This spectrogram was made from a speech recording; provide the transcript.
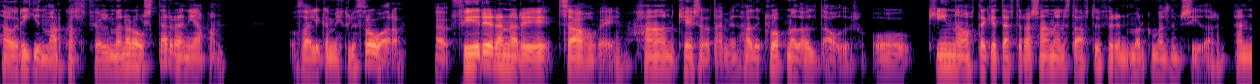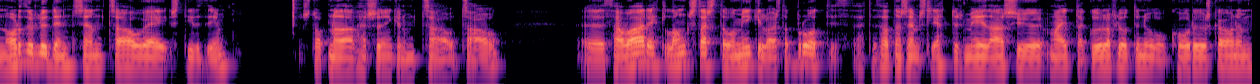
þá er ríkið markvallt fjölmennar á stærra en Japan og það er líka miklu þróara. Fyrir ennari Tsahuvei, hann keisaradæmið, hafði klopnað öld áður og Kína átti að geta eftir að samænast aftur fyrir mörgum öldum síðar en norður hlutin sem Tsahuvei stýrði, stopnað af hersöðinginum Tsao Tsao, eh, það var eitt langstærsta og mikilvægsta brotið. Þetta er þarna sem sléttur með Asju, mæta gulafljótinu og kóruðurskáðunum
